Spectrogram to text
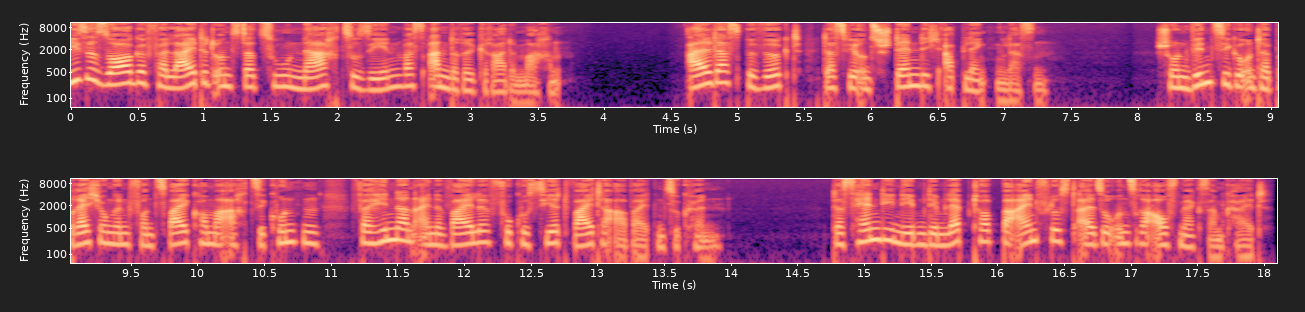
Diese Sorge verleitet uns dazu, nachzusehen, was andere gerade machen. All das bewirkt, dass wir uns ständig ablenken lassen. Schon winzige Unterbrechungen von 2,8 Sekunden verhindern eine Weile, fokussiert weiterarbeiten zu können. Das Handy neben dem Laptop beeinflusst also unsere Aufmerksamkeit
